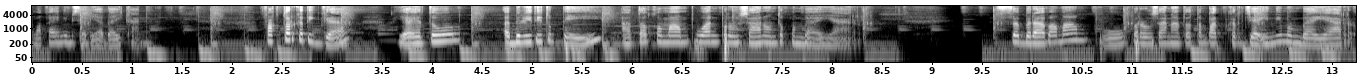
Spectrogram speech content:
maka ini bisa diabaikan. Faktor ketiga yaitu ability to pay atau kemampuan perusahaan untuk membayar. Seberapa mampu perusahaan atau tempat kerja ini membayar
